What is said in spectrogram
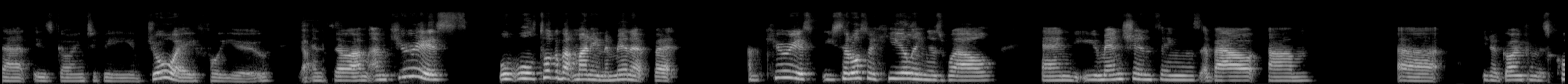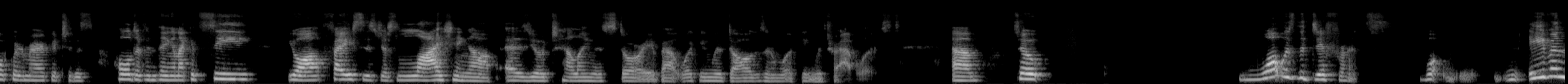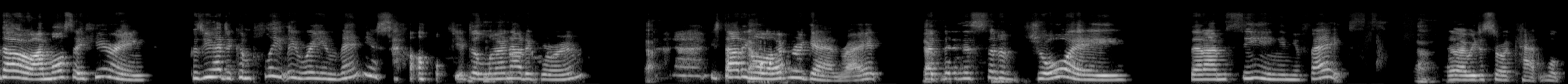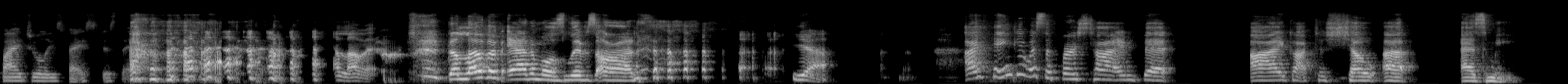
that is going to be of joy for you yeah. and so I'm, I'm curious we'll, we'll talk about money in a minute, but I'm curious. You said also healing as well, and you mentioned things about, um, uh, you know, going from this corporate America to this whole different thing. And I could see your face is just lighting up as you're telling this story about working with dogs and working with travelers. Um, so, what was the difference? What, even though I'm also hearing because you had to completely reinvent yourself. you had to learn how to groom. Yeah. You're starting yeah. all over again, right? Yeah. But there's this sort of joy that I'm seeing in your face. Yeah. Anyway, we just saw a cat walk by Juli's face just there. I love it. The love of animals lives on. yeah. I think it was the first time that I got to show up as me.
